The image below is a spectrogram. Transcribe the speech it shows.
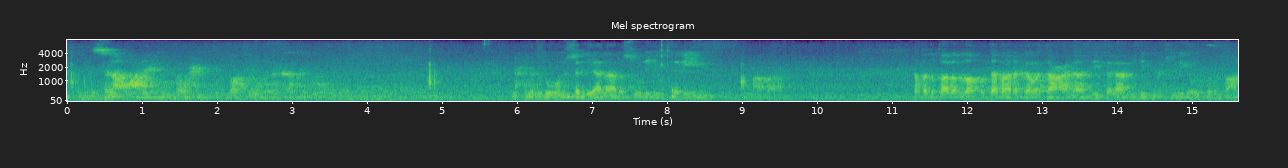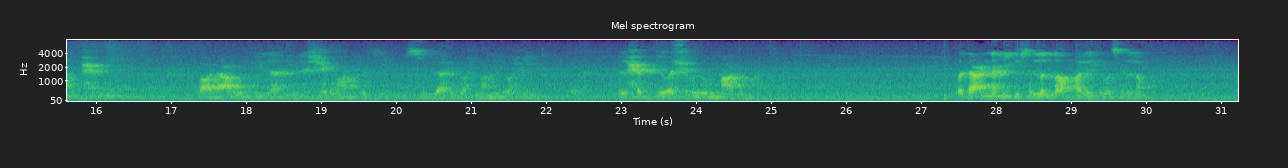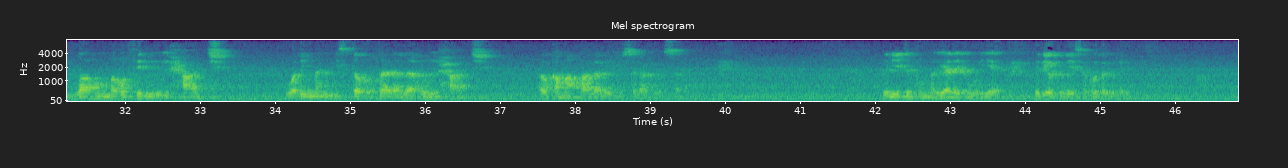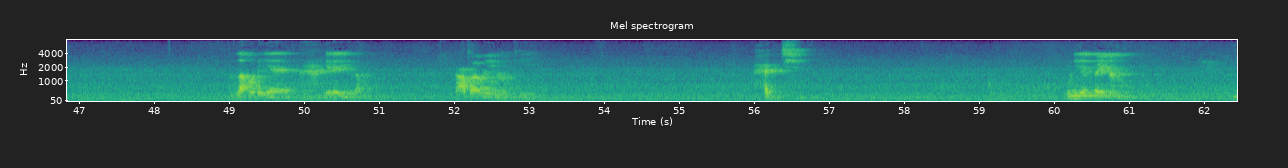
السلام عليكم ورحمة الله وبركاته. نحمده ونصلي على رسوله الكريم. أما بعد. فقد قال الله تبارك وتعالى في كلامه المجيد والفرقان الحميد. بعد أعوذ بالله من الشيطان الرجيم. بسم الله الرحمن الرحيم. الحج أشهر معلومات. ودعا النبي صلى الله عليه وسلم اللهم اغفر للحاج ولمن استغفر له الحاج أو كما قال عليه الصلاة والسلام கண்ணியத்திற்கும் மரியாதைக்கும் உரிய பெரியோர்களே சகோதரர்களே அல்லாஹுடைய இறை இல்லம் காபாவை நோக்கி ஹஜ் புனித பயணம்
